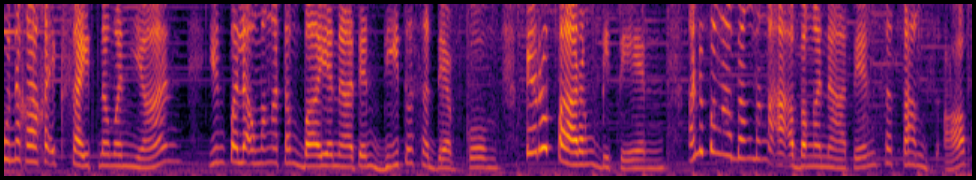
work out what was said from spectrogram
Naku, nakaka-excite naman yan. Yun pala ang mga tambayan natin dito sa DevCom. Pero parang bitin. Ano pa nga bang mga aabangan natin sa thumbs up?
